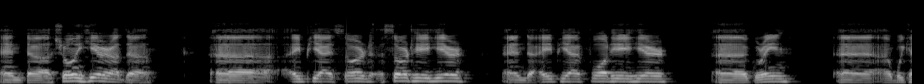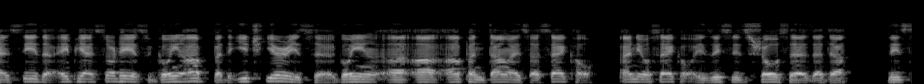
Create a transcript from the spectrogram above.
And uh, showing here are the uh, API 30 here and API 40 here, uh, green. Uh, we can see the API 30 is going up, but each year is uh, going uh, up and down as a cycle, annual cycle. This is shows that this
